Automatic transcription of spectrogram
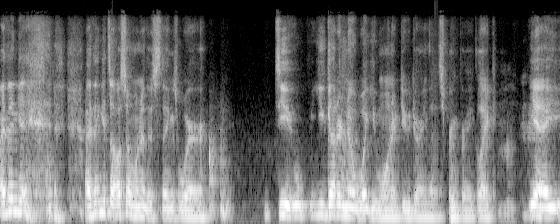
I think it, I think it's also one of those things where do you you got to know what you want to do during that spring break. Like, mm-hmm. yeah,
